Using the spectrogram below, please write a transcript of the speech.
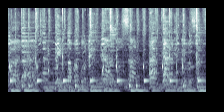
guaracha. Para que goce mi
